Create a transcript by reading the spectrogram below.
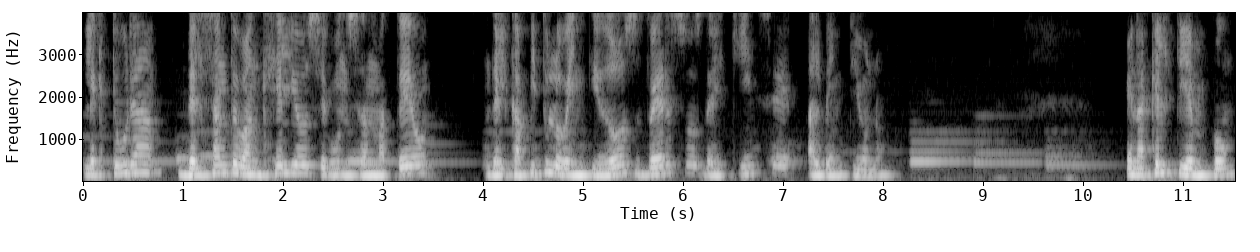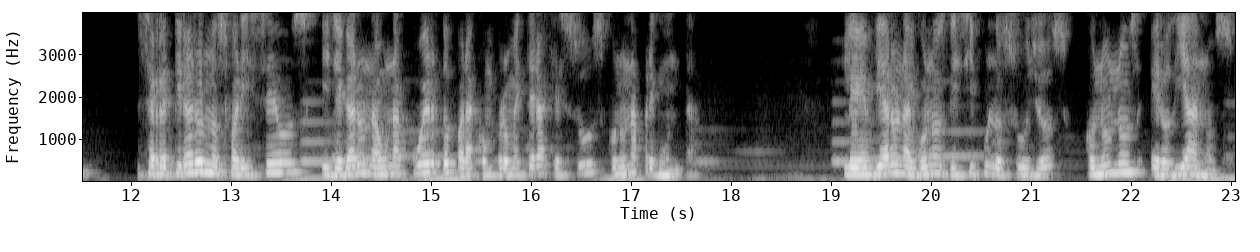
Lectura del Santo Evangelio según San Mateo del capítulo 22 versos del 15 al 21. En aquel tiempo se retiraron los fariseos y llegaron a un acuerdo para comprometer a Jesús con una pregunta. Le enviaron algunos discípulos suyos con unos herodianos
